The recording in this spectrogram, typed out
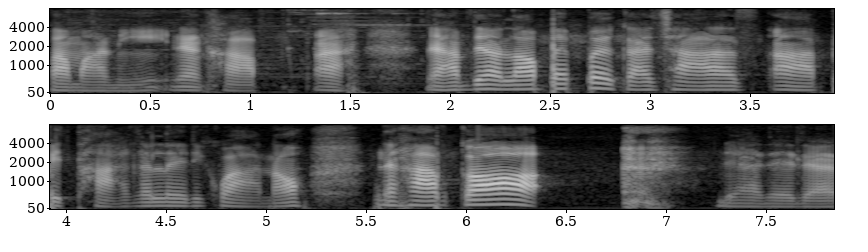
ประมาณนี้นะครับอะนะครับเดี๋ยวเราไปเปิดกาชาอ่าปิดฐานกันเลยดีกว่าเนาะนะครับก็เดี๋ยวเดี๋ยวเดี๋ยว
